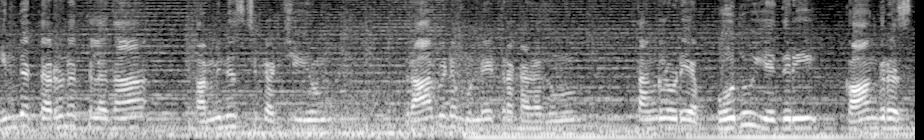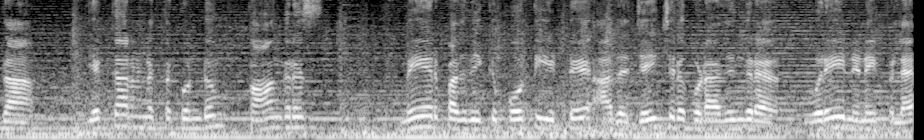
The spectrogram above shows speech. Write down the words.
இந்த தருணத்துல தான் கம்யூனிஸ்ட் கட்சியும் திராவிட முன்னேற்ற கழகமும் தங்களுடைய பொது எதிரி காங்கிரஸ் தான் எக்காரணத்தை கொண்டும் காங்கிரஸ் மேயர் பதவிக்கு போட்டியிட்டு அதை ஜெயிச்சிடக்கூடாதுங்கிற ஒரே நினைப்பில்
